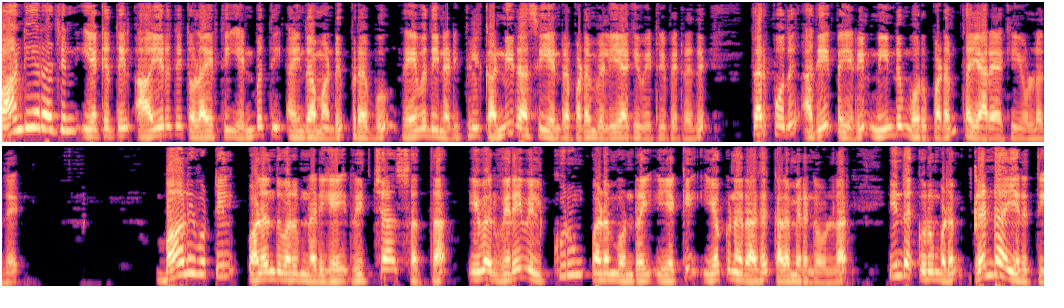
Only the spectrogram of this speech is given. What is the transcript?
பாண்டியராஜன் இயக்கத்தில் ஆயிரத்தி தொள்ளாயிரத்தி எண்பத்தி ஐந்தாம் ஆண்டு பிரபு ரேவதி நடிப்பில் கன்னிராசி என்ற படம் வெளியாகி வெற்றி பெற்றது. தற்போது அதே பெயரில் மீண்டும் ஒரு படம் தயாராகியுள்ளது. பாலிவுட்டில் வளர்ந்து வரும் நடிகை ரிச்சா சத்தா இவர் விரைவில் குறும் படம் ஒன்றை இயக்கி இயக்குநராக களமிறங்க உள்ளார். இந்த குறும்படம் இரண்டாயிரத்தி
